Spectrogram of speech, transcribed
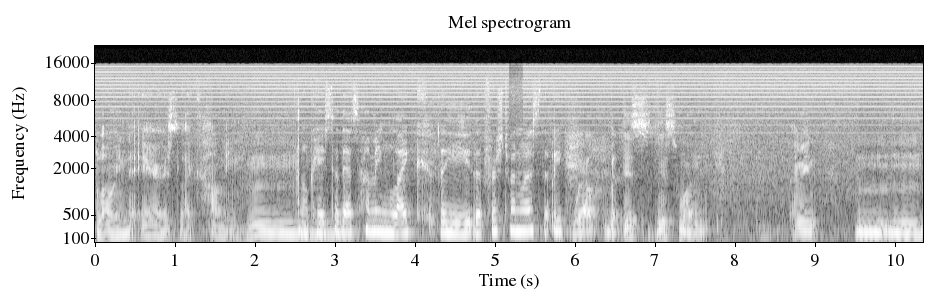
blowing the air. It's like humming. Mm. Okay, so that's humming like the the first one was that we. Well, but this this one, I mean, mm,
